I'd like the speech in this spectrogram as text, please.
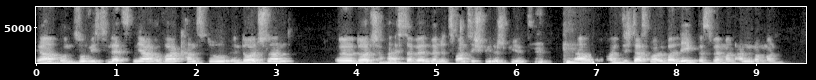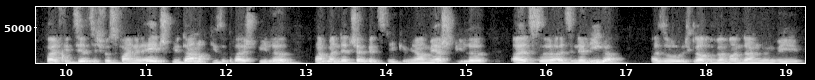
Ja, und so wie es die letzten Jahre war, kannst du in Deutschland äh, deutscher Meister werden, wenn du 20 Spiele spielst. Ja, und wenn man sich das mal überlegt, dass wenn man angenommen, man qualifiziert sich fürs Final Eight, spielt da noch diese drei Spiele, dann hat man in der Champions League im Jahr mehr Spiele als, äh, als in der Liga. Also ich glaube, wenn man dann irgendwie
